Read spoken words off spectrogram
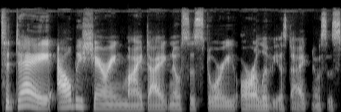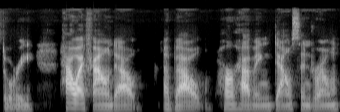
today I'll be sharing my diagnosis story or Olivia's diagnosis story, how I found out about her having Down syndrome.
